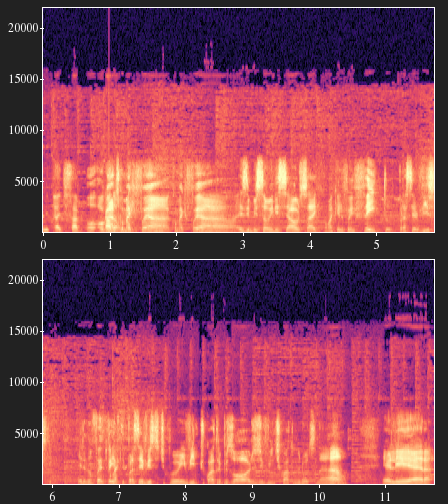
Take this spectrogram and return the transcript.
Muitas personalidades, sabe? Ô, ô Gatos, um como é, que foi a, como é que foi a exibição inicial de Psyche? Como é que ele foi feito pra ser visto? Ele não foi feito pra ser visto tipo em 24 episódios de 24 minutos, não. Ele era,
